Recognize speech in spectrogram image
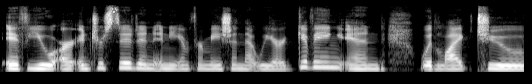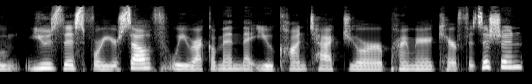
If you are interested in any information that we are giving and would like to use this for yourself, we recommend that you contact your primary care physician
